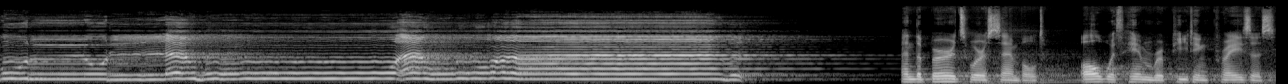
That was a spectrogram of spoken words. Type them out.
كل له أواب and the birds were assembled, all with him repeating praises.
